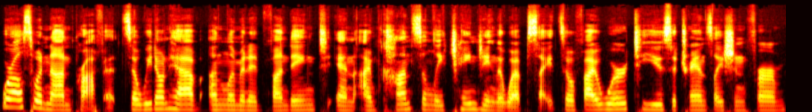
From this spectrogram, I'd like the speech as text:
we're also a nonprofit, so we don't have unlimited funding, to, and I'm constantly changing the website. So if I were to use a translation firm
